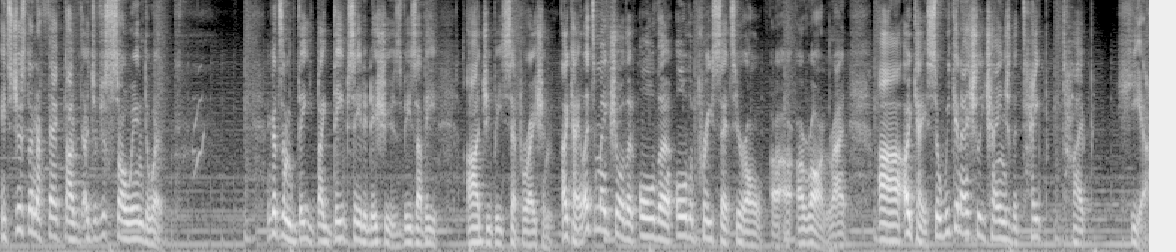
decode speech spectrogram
It's just an effect, i I'm just so into it. I got some deep, like deep-seated issues vis-a-vis RGB separation. Okay, let's make sure that all the all the presets here are, are, are on, right? Uh, okay, so we can actually change the tape type here.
